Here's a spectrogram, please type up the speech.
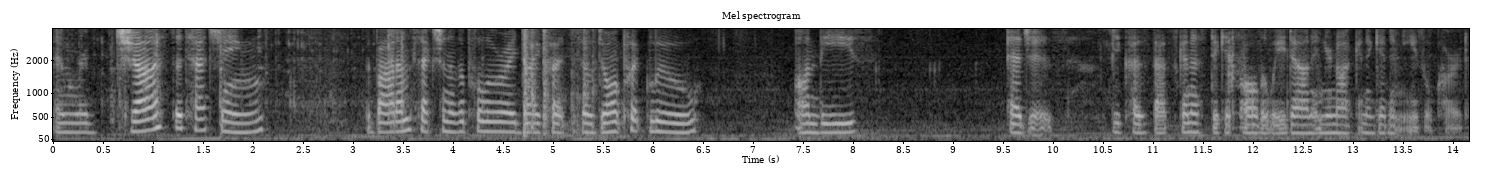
and we're just attaching the bottom section of the Polaroid die cut so don't put glue on these edges because that's going to stick it all the way down and you're not going to get an easel card.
